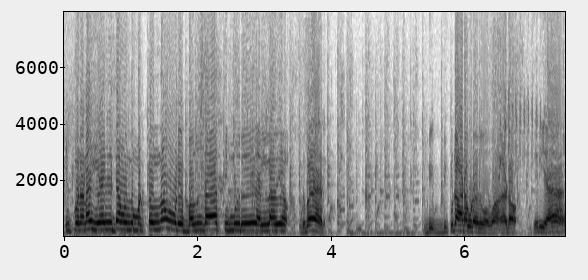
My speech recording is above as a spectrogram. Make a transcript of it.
இப்ப என்னடா என்கிட்ட வந்து மட்டும்தான் உன்னுடைய பந்தா திமுரு எல்லாமே இது பார். இப்படி இப்படி கூட ஆடக்கூடாது உன் வா- இடம். சரியா?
